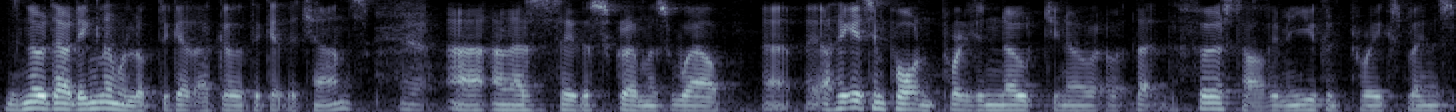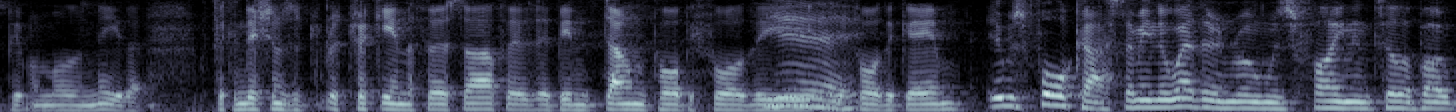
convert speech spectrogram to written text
there's no doubt England will look to get that go if they get the chance. Yeah. Uh, and as I say, the scrum as well. Uh, I think it's important probably to note, you know, that the first half. I mean, you could probably explain this to people more than me that the conditions were tricky in the first half. They'd been downpour before the yeah, before the game. It was forecast. I mean, the weather in Rome was fine until about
